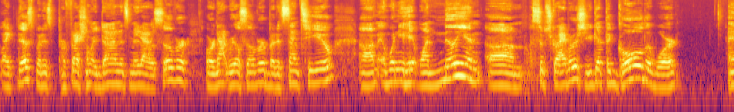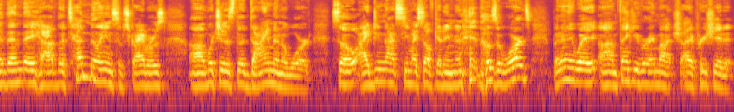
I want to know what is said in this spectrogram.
like this, but it's professionally done. It's made out of silver, or not real silver, but it's sent to you. Um, and when you hit one million um, subscribers, you get the gold award. And then they have the 10 million subscribers, uh, which is the Diamond Award. So I do not see myself getting any of those awards. But anyway, um, thank you very much. I appreciate it.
